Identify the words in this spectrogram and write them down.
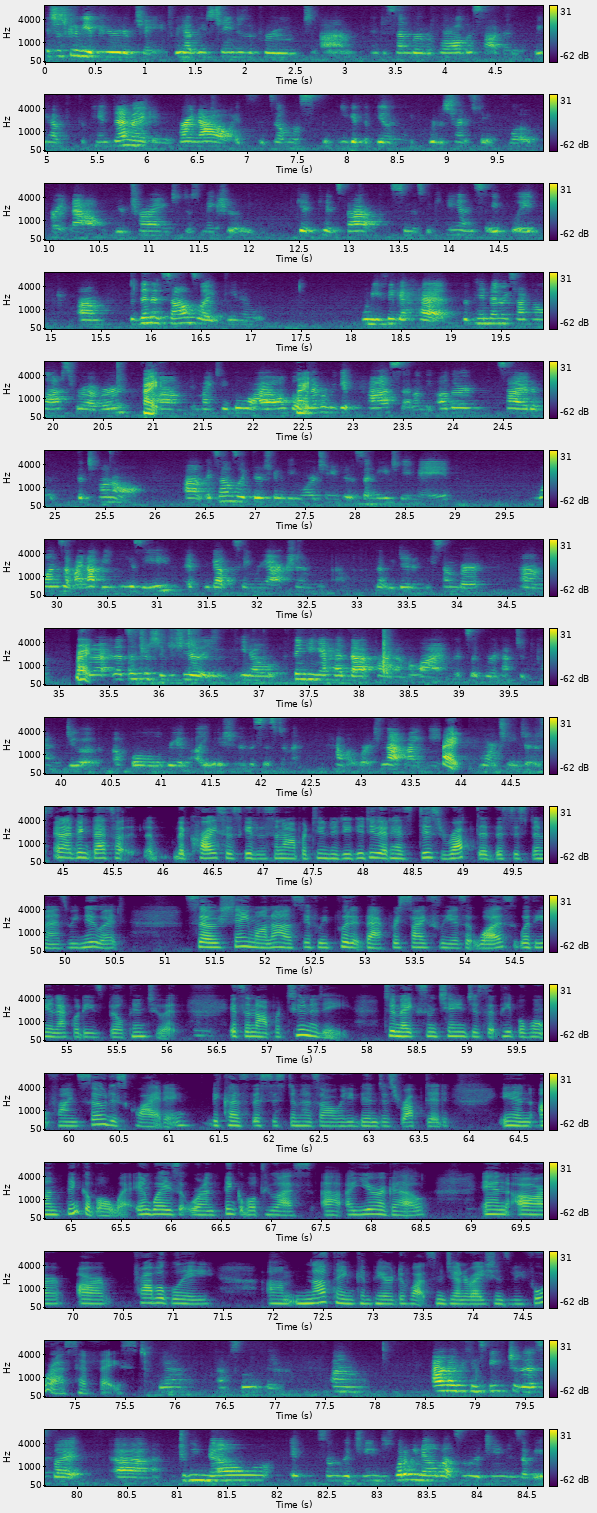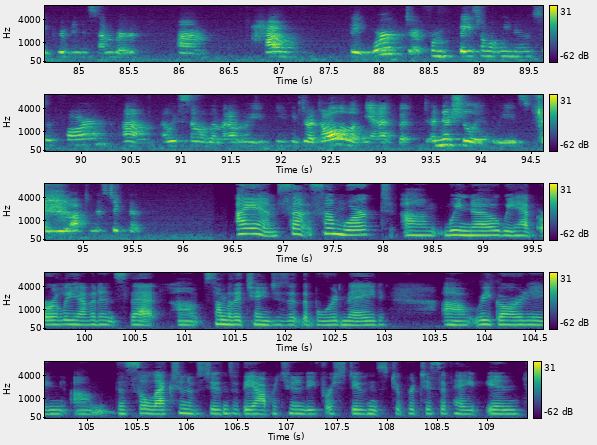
it's just going to be a period of change. We had these changes approved um, in December before all this happened. We have the pandemic, and right now it's it's almost you get the feeling like we're just trying to stay afloat. Right now, you're trying to just make sure we get kids back as soon as we can safely. Um, but then it sounds like you know when you think ahead, the pandemic's not going to last forever. Right. Um, it might take a while, but right. whenever we get past that, on the other side of the, the tunnel, um, it sounds like there's going to be more changes that need to be made. Ones that might not be easy if we got the same reaction uh, that we did in December. Um, right. But I, that's interesting to hear that you, you know, thinking ahead that far down the line, it's like we're going to have to kind of do a, a whole reevaluation of the system and how it works. And that might need right. more changes. And I think that's what the crisis gives us an opportunity to do. It has disrupted the system as we knew it. So shame on us if we put it back precisely as it was with the inequities built into it. Mm-hmm. It's an opportunity to make some changes that people won't find so disquieting because the system has already been disrupted in unthinkable way, in ways that were unthinkable to us uh, a year ago and are, are probably um, nothing compared to what some generations before us have faced. Yeah, absolutely. Um, I don't know if you can speak to this, but uh, do we know if some of the changes, what do we know about some of the changes that we approved in December? Um, have they worked from based on what we know so far? Um, at least some of them. I don't know you, you can judge all of them yet, but initially at least, are you optimistic that I am. Some, some worked. Um, we know we have early evidence that um, some of the changes that the board made uh, regarding um, the selection of students or the opportunity for students to participate in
